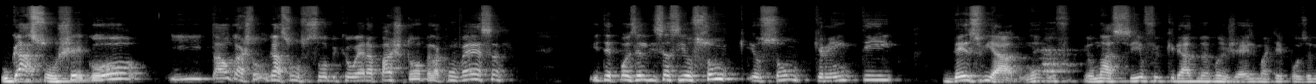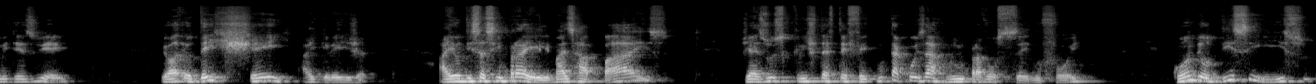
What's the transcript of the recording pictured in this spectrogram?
o garçom chegou e tal, o garçom, o garçom soube que eu era pastor pela conversa, e depois ele disse assim: Eu sou um, eu sou um crente desviado, né? Eu, eu nasci, eu fui criado no Evangelho, mas depois eu me desviei. Eu, eu deixei a igreja. Aí eu disse assim para ele: Mas rapaz, Jesus Cristo deve ter feito muita coisa ruim para você, não foi? Quando eu disse isso,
